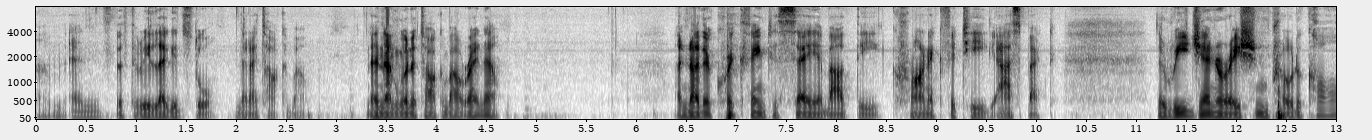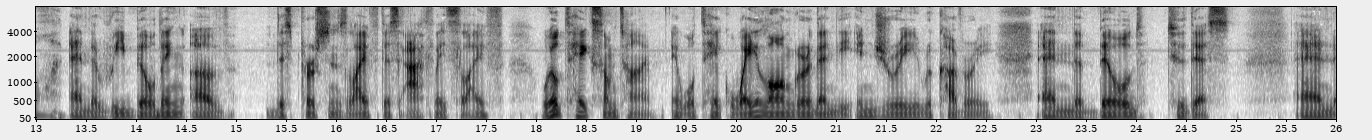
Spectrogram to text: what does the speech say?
Um, and the three legged stool that I talk about. And I'm going to talk about right now. Another quick thing to say about the chronic fatigue aspect the regeneration protocol and the rebuilding of this person's life, this athlete's life, will take some time. It will take way longer than the injury recovery and the build to this and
